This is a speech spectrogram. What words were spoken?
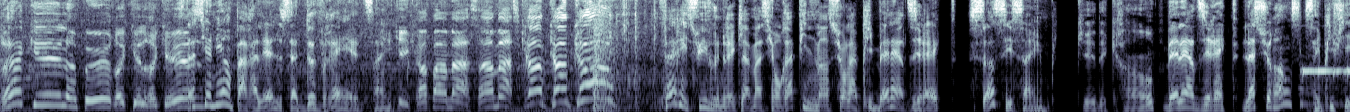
Recule un peu, recule, recule. Stationner en parallèle, ça devrait être simple. OK, crampe en masse, en masse, crampe, crampe, crampe! Faire et suivre une réclamation rapidement sur l'appli Bel Air Direct, ça, c'est simple. OK, des crampes. Bel Air Direct, l'assurance simplifiée.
